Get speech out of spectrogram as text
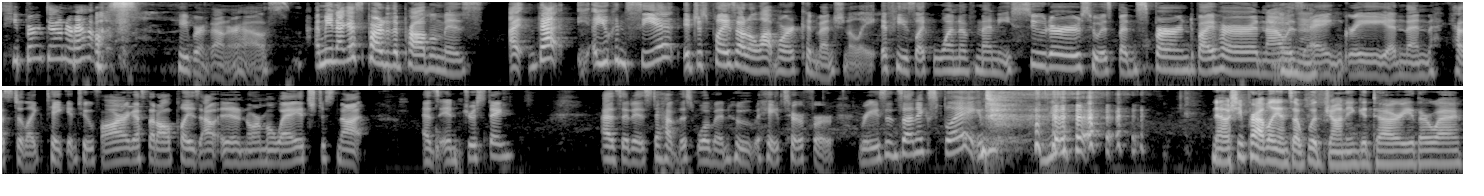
He burnt down her house. he burnt down her house. I mean, I guess part of the problem is I that you can see it. It just plays out a lot more conventionally. If he's like one of many suitors who has been spurned by her and now is Mhm. angry and then has to like take it too far, I guess that all plays out in a normal way. It's just not as interesting as it is to have this woman who hates her for reasons unexplained. No, she probably ends up with Johnny Guitar either way.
